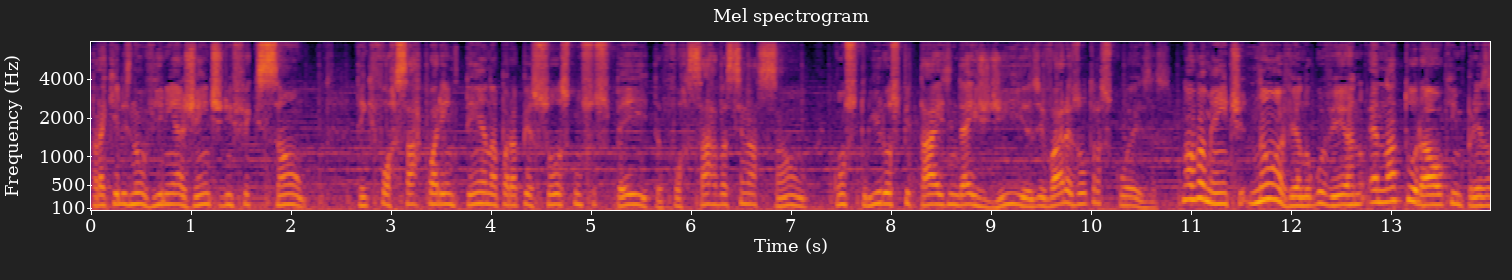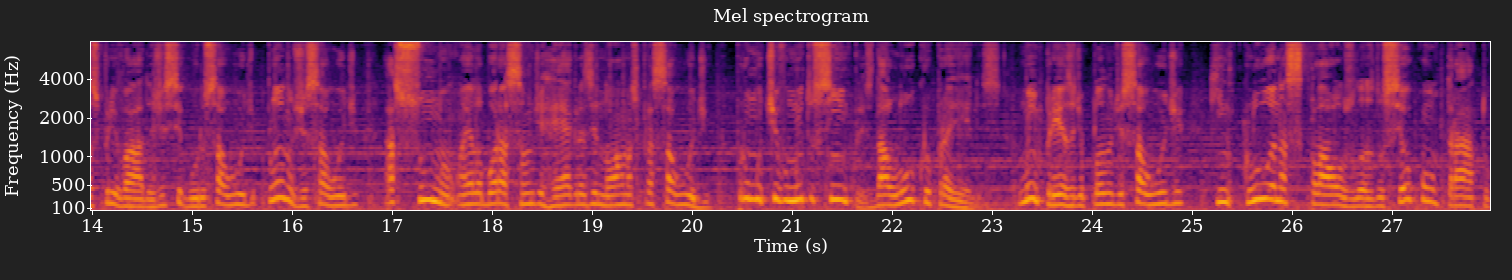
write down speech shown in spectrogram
para que eles não virem agente de infecção. Tem que forçar quarentena para pessoas com suspeita, forçar vacinação, construir hospitais em 10 dias e várias outras coisas. Novamente, não havendo governo, é natural que empresas privadas de seguro-saúde, planos de saúde, assumam a elaboração de regras e normas para a saúde, por um motivo muito simples: dar lucro para eles. Uma empresa de plano de saúde que inclua nas cláusulas do seu contrato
